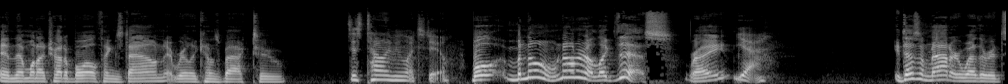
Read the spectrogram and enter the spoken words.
and then when I try to boil things down, it really comes back to Just telling me what to do. well, but no, no, no, no, like this, right? Yeah. It doesn't matter whether it's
